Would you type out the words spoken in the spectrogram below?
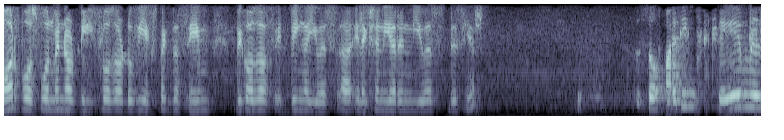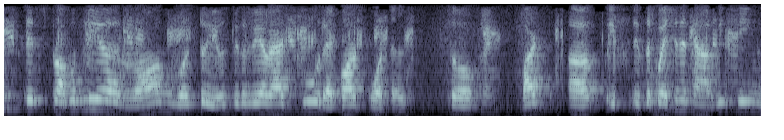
or postponement of deal flows or do we expect the same because of it being a US uh, election year in US this year? So I think same is, is probably a wrong word to use because we have had two record quarters. So right. But uh, if, if the question is, are we seeing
